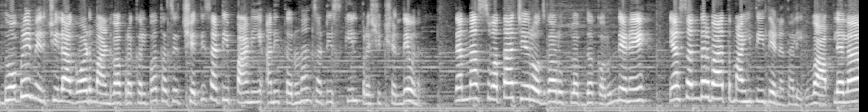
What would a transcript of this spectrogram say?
ढोबळी मिरची लागवड मांडवा प्रकल्प तसेच शेतीसाठी पाणी आणि तरुणांसाठी स्किल प्रशिक्षण देऊन त्यांना स्वतःचे रोजगार उपलब्ध करून देणे या संदर्भात माहिती देण्यात आली व आपल्याला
